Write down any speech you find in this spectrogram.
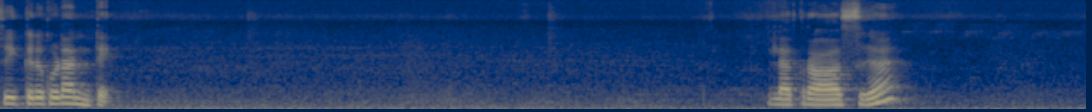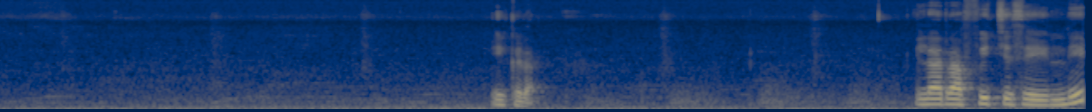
సో ఇక్కడ కూడా అంతే. ఇలా క్రాస్గా ఇక్కడ. ఇలా రఫ్ ఇచ్చేసేయండి.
